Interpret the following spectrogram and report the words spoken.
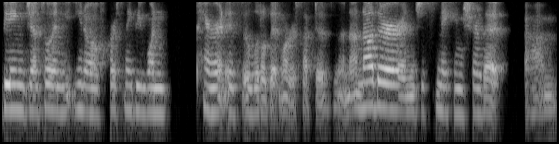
being gentle and you know of course maybe one parent is a little bit more receptive than another and just making sure that um,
